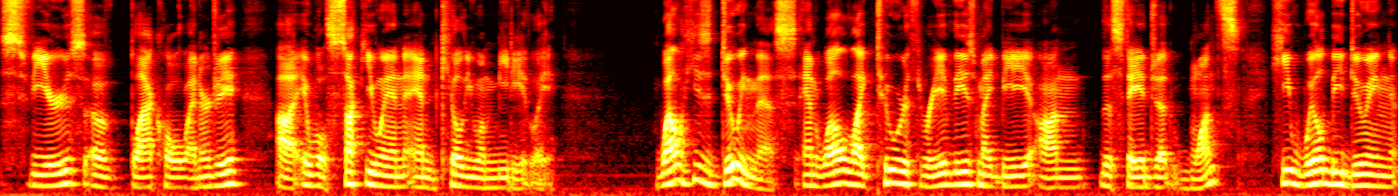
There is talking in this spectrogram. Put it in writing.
spheres of black hole energy, uh, it will suck you in and kill you immediately. While he's doing this, and while like two or three of these might be on the stage at once, he will be doing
